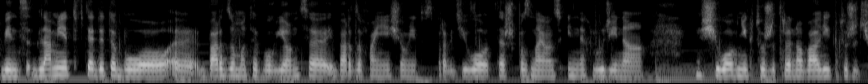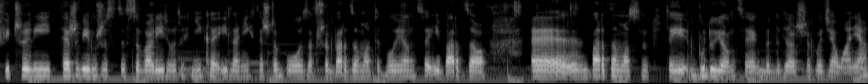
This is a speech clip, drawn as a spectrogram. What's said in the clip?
Więc dla mnie wtedy to było e, bardzo motywujące i bardzo fajnie się mnie to sprawdziło, też poznając innych ludzi na siłowni, którzy trenowali, którzy ćwiczyli, też wiem, że stosowali tę technikę i dla nich też to było zawsze bardzo motywujące i bardzo, e, bardzo mocno tutaj budujące jakby do działania,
